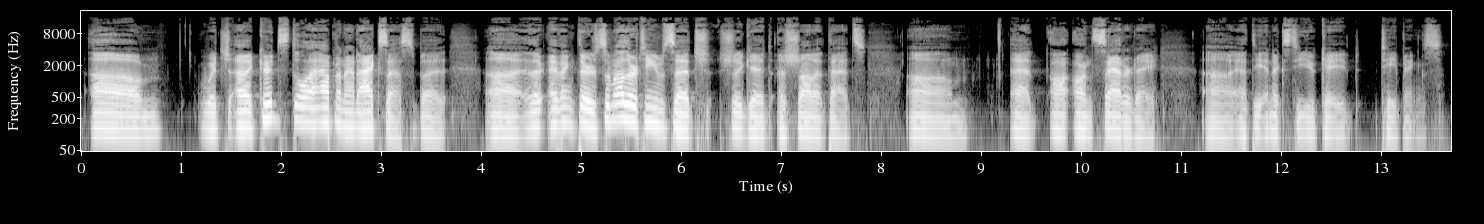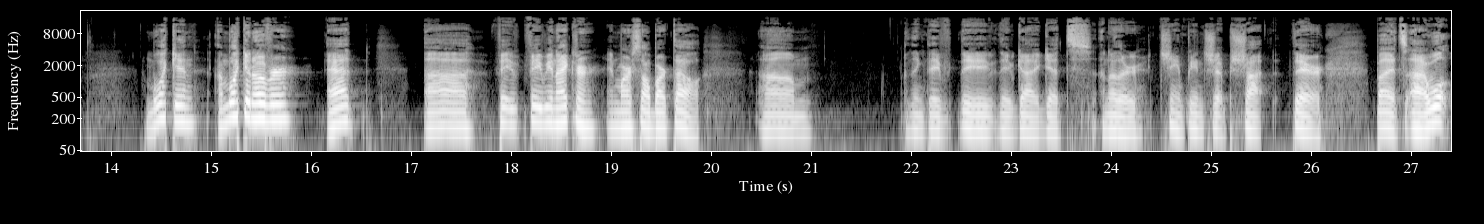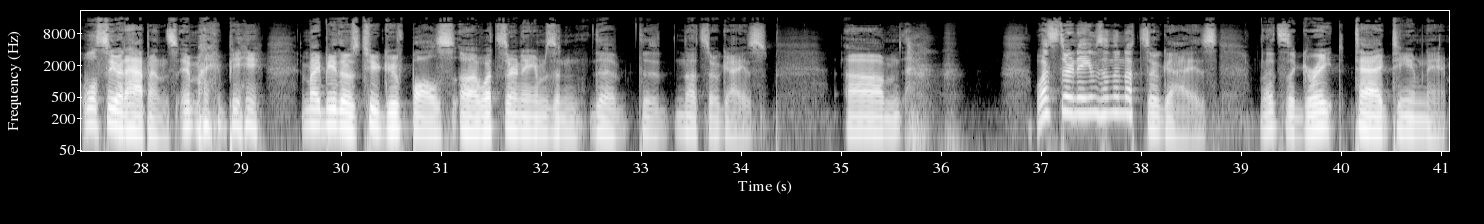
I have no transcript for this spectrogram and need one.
um, which uh, could still happen at Axxess, but uh, I think there's some other teams that sh- should get a shot at that um, at uh, on Saturday uh, at the NXT UK tapings. I'm looking. I'm looking over at uh, Fabian Aichner and Marcel Barthel. Um, I think they've they they've got to get another championship shot there, but uh, we'll we'll see what happens. It might be it might be those two goofballs. Uh, what's their names and the the Nutso guys? Um, what's their names and the Nutso guys? That's a great tag team name.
